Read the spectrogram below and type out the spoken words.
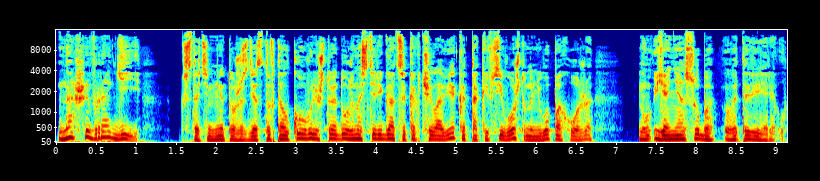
наши враги. Кстати, мне тоже с детства втолковывали, что я должен остерегаться как человека, так и всего, что на него похоже. Ну, я не особо в это верил.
